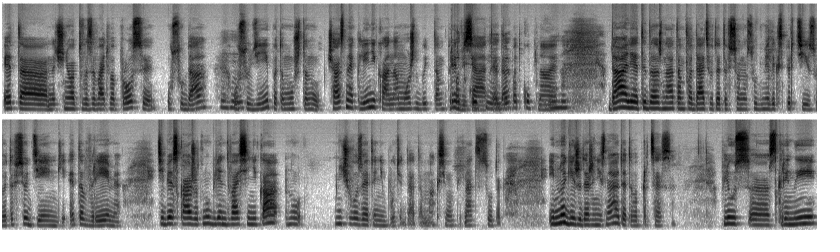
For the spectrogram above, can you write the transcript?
это начнет вызывать вопросы у суда, угу. у судьи, потому что ну, частная клиника, она может быть там предвзятая, да, да, подкупная. Угу. Далее ты должна там подать вот это все на суд медэкспертизу. Это все деньги, это время. Тебе скажут, ну, блин, два синяка, ну, ничего за это не будет, да, там максимум 15 суток. И многие же даже не знают этого процесса. Плюс э, скрины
